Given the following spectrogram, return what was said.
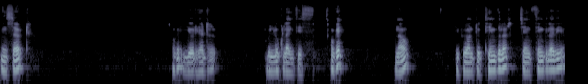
Insert. Okay your header will look like this okay? Now if you want to theme color change theme color here.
